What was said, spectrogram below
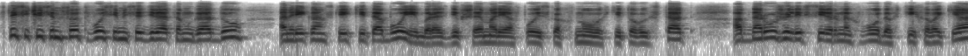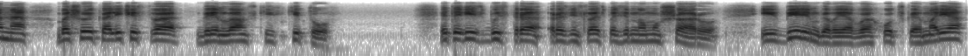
В 1789 году Американские китобои, бороздившие моря в поисках новых китовых стад, обнаружили в северных водах Тихого океана большое количество гренландских китов. Эта весть быстро разнеслась по земному шару, и в Беринговое и Охотское моря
